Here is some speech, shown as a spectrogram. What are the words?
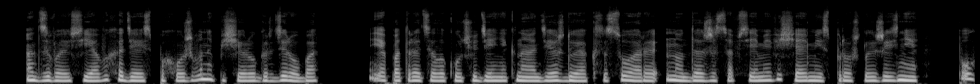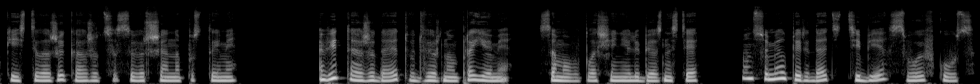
— отзываюсь я, выходя из похожего на пещеру гардероба. Я потратила кучу денег на одежду и аксессуары, но даже со всеми вещами из прошлой жизни полки и стеллажи кажутся совершенно пустыми. Витте ожидает в дверном проеме. Само воплощение любезности. Он сумел передать тебе свой вкус,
